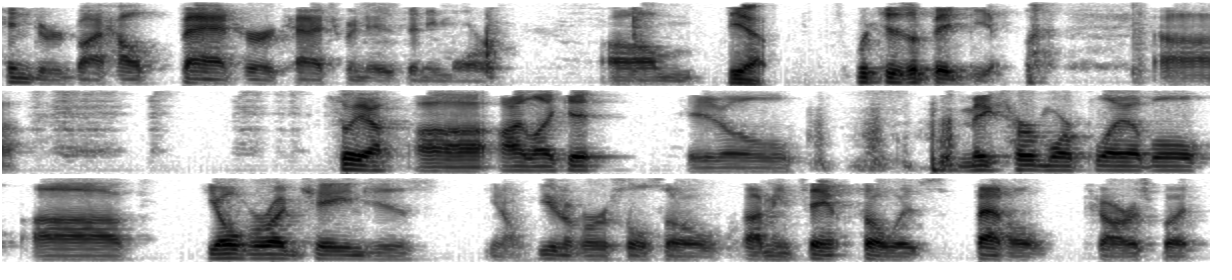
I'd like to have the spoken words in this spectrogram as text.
hindered by how bad her attachment is anymore. Um, yeah, which is a big deal. Uh, so yeah, uh, I like it. It'll it makes her more playable. Uh, the overrun change is you know universal. So I mean, so is battle scars, but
